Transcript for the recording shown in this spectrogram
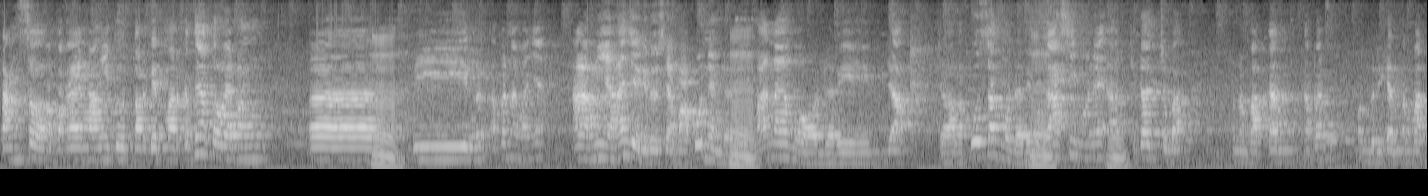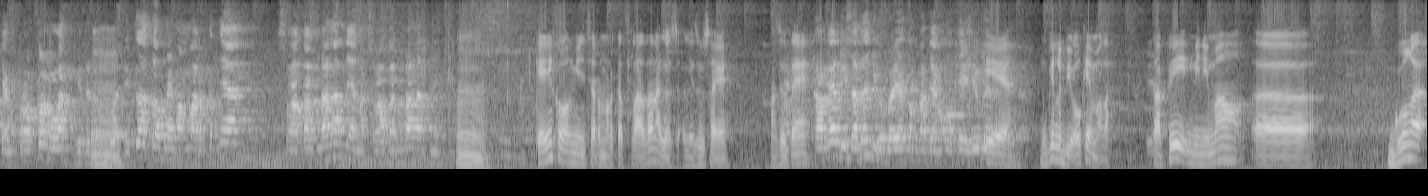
Tangsel. Apakah emang itu target marketnya atau emang eh, Hmm. di apa namanya alamiah aja gitu siapa pun yang dari Hmm. mana mau dari Jak- Jakarta Pusat mau dari Hmm. Bekasi mau dari- Hmm. kita coba menempatkan apa memberikan tempat yang proper lah gitu Hmm. buat itu atau memang marketnya selatan banget nih anak selatan banget nih Hmm. Kayaknya kalau ngincar market selatan agak agak susah ya. Maksudnya karena di sana juga banyak tempat yang oke juga Iya, mungkin lebih oke malah. Iya. Tapi minimal eh gue nggak,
